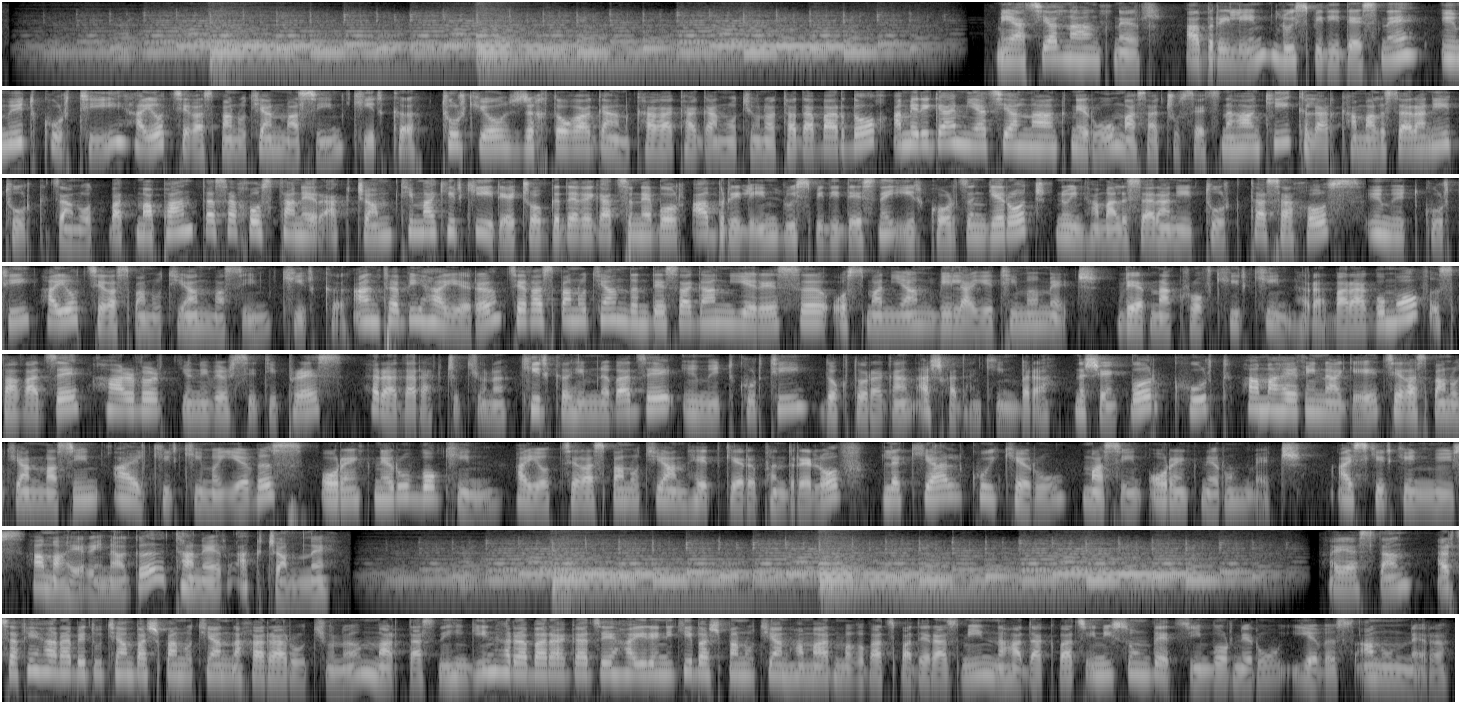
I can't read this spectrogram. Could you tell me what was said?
Միացյալ Նահանգներ Ապրիլին լույս պիտի տեսնե Ümit Kurti հայոց ցեղասպանության մասին քիրքը Թուրքիո զղտողական քաղաքականությունը տադաբարդող Ամերիկայի Միացյալ Նահանգներու Մասաչուսեթս նահանգի Քլարկ Համալսարանի թուրք ցանոթ պատմապան տասախոս Թաներ Ակչամ թիմակիրքի իր էջով կդեղեկացնե որ ապրիլին լույս պիտի տեսնե իր կորձընկերոջ նույն համալսարանի թուրք տասախոս Ümit Kurti հայոց ցեղասպանության մասին քիրքը Անտաբի հայերը ցեղասպանության տնտեսական երես Օսմանյան վիլայեթի մեջ Վերնակրով քիրքին հրաբարագումով սպաղած է Harvard University Press հրադարակչությունը քիրքը հիմնված է Ümit Kurti դոկտորական աշխատանքին վրա նշենք որ Kurd համահեղինակ է ցեղասպանության մասին այլ քիրքիմը եւս օրենքներու ոգին հայոց ցեղասպանության հետքերը փնտրելով լքյալ քույքերու մասին օրենքներուն մեջ այս քիրքին մյուս համահեղինակը Թաներ Ակչամն է Հայաստան Արցախի Հանրապետության Պաշտպանության նախարարությունը մարտ 15-ին հրաբարացած է հայրենիքի պաշտպանության համար մղված պատերազմին նահատակված 96 զինվորներու եւս անունները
